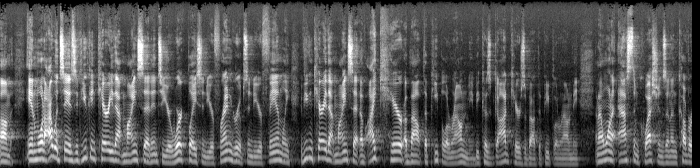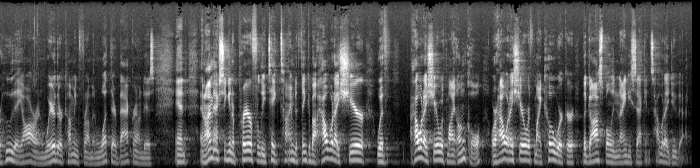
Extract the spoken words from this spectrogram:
Um, and what I would say is if you can carry that mindset into your workplace, into your friend groups, into your family, if you can carry that mindset of, I care about the people around me because God cares about the people around me, and I want to ask them questions and uncover who they are and where they're coming from and what their background is. And, and I'm actually going to prayerfully take time to think about how would I share with how would I share with my uncle or how would I share with my coworker the gospel in 90 seconds? How would I do that?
